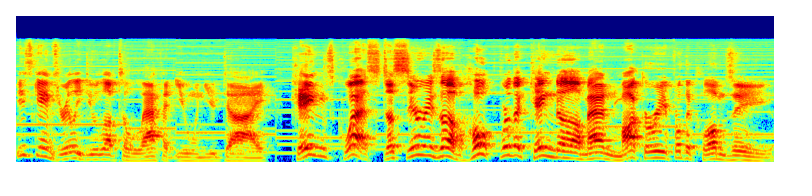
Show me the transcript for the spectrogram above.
These games really do love to laugh at you when you die. King's Quest, a series of hope for the kingdom and mockery for the clumsy.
